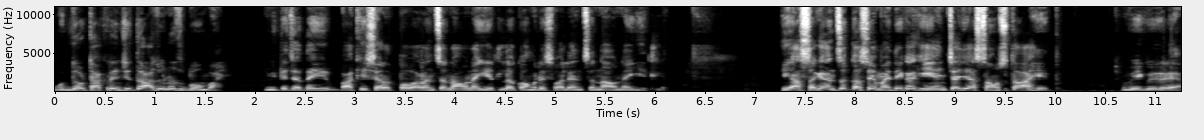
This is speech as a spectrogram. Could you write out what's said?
उद्धव ठाकरेंची तर अजूनच बोंब आहे. मी त्याच्यातही बाकी शरद पवारांचं नाव नाही घेतलं काँग्रेसवाल्यांचं नाव नाही घेतलं. या सगळ्यांचं कसं आहे माहिती आहे का? की यांच्या ज्या संस्था आहेत वेगवेगळ्या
